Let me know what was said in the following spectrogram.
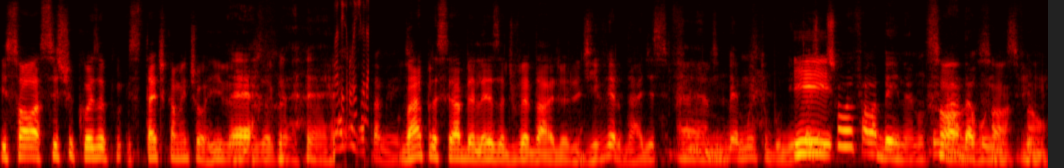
e só assiste coisa esteticamente horrível. É, é, exatamente. Vai apreciar a beleza de verdade ali. De verdade, esse filme é, muito bonito. e- A gente só vai falar bem, né? Não tem Só, nada ruim só, nesse filme. não,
